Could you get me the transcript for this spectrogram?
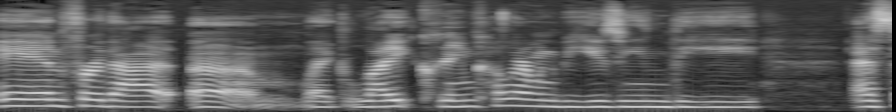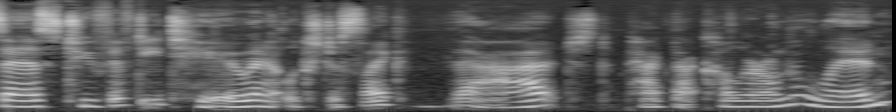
And for that um, like light cream color, I'm going to be using the SS252 and it looks just like that. Just pack that color on the lid.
